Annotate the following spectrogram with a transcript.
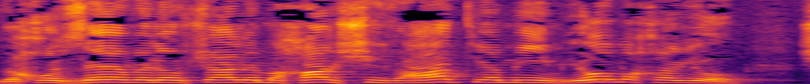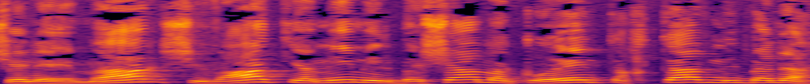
וחוזר ולובשם למחר שבעת ימים, יום אחר יום, שנאמר, שבעת ימים ילבשם הכהן תחתיו מבניו.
